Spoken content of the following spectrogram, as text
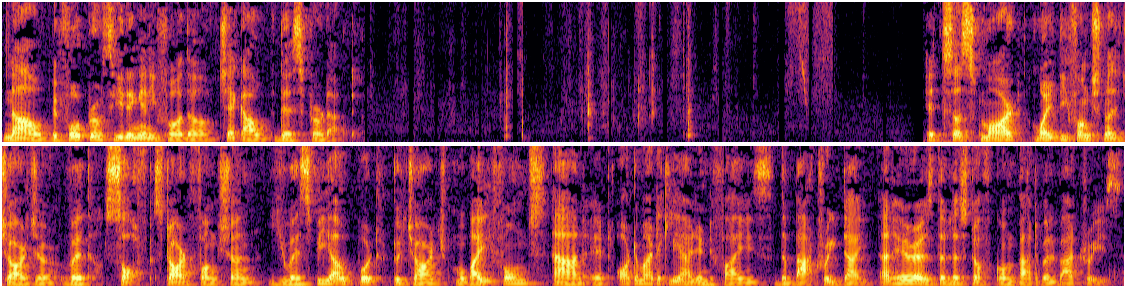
Now before proceeding any further check out this product. It's a smart multifunctional charger with soft start function, USB output to charge mobile phones and it automatically identifies the battery type. And here is the list of compatible batteries.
